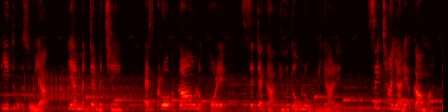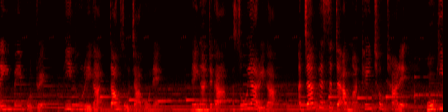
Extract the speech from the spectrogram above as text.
ပြည်သူအစိုးရပြန်မတက်မချင်း escrow account လို့ခေါ်တဲ့စစ်တပ်ကယူသုံးလို့မရတဲ့စိတ်ချရတဲ့အကောင့်မှာတင်ပေးဖို့အတွက်ပြည်သူတွေကတောင်းဆိုကြဖို့နဲ့နိုင်ငံတကာအစိုးရတွေကအကြမ်းဖက်စစ်တပ်အောက်မှာထိန်းချုပ်ထားတဲ့မိုးကီ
